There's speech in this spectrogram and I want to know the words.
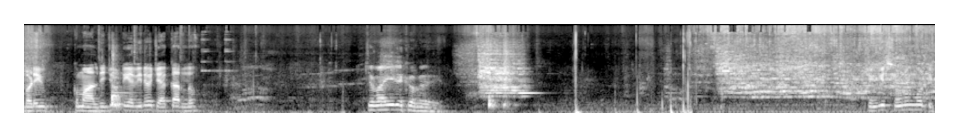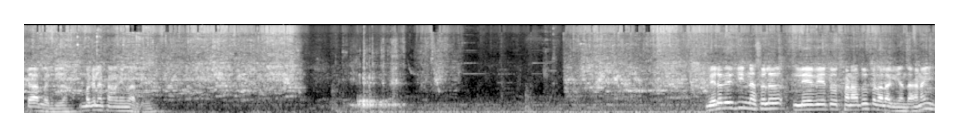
ਬੜੀ ਕਮਾਲ ਦੀ ਝੋਟੀ ਆ ਵੀਰਿਓ ਚੈੱਕ ਕਰ ਲਓ। ਚਵਾਈ ਵੇਖੋ ਫਿਰ ਚੰਗੀ ਸੋਹਣੀ ਮੋਟੀ ਧਾਰ ਲੱਗੀ ਆ ਮਗਲੇ ਥਾਂ ਦੀ ਮਾਰਦੀ ਵੇਲੋ ਵੀਰ ਜੀ ਨਸਲ ਲੇਵੇ ਤੋਂ ਥਣਾ ਤੋਂ ਹੀ ਪਤਾ ਲੱਗ ਜਾਂਦਾ ਹੈ ਨਾ ਜੀ?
